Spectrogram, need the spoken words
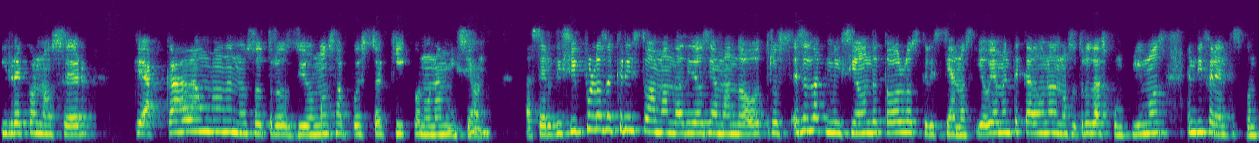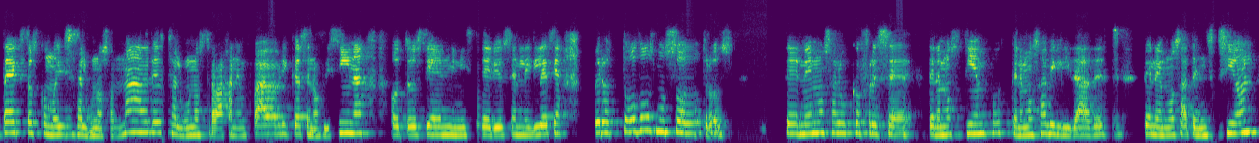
y reconocer que a cada uno de nosotros Dios nos ha puesto aquí con una misión. A ser discípulos de Cristo, amando a Dios y amando a otros. Esa es la misión de todos los cristianos y obviamente cada uno de nosotros las cumplimos en diferentes contextos. Como dices, algunos son madres, algunos trabajan en fábricas, en oficina, otros tienen ministerios en la iglesia, pero todos nosotros tenemos algo que ofrecer, tenemos tiempo, tenemos habilidades, tenemos atención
